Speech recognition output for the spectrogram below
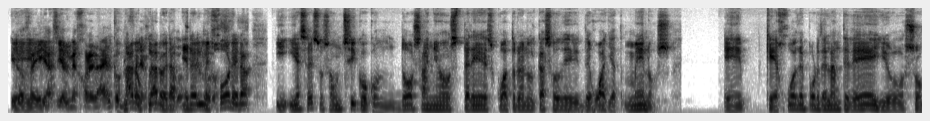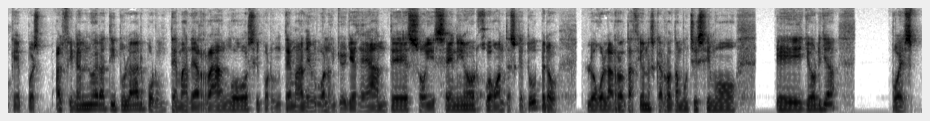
Y lo veías y el mejor era él. claro, claro, era, era el mejor, era... Y, y, es eso, o sea, un chico con dos años, tres, cuatro en el caso de, de Wyatt, menos, eh, que juegue por delante de ellos o que pues al final no era titular por un tema de rangos y por un tema de, bueno, yo llegué antes, soy senior, juego antes que tú, pero luego las rotaciones, que rota muchísimo eh, Georgia, pues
